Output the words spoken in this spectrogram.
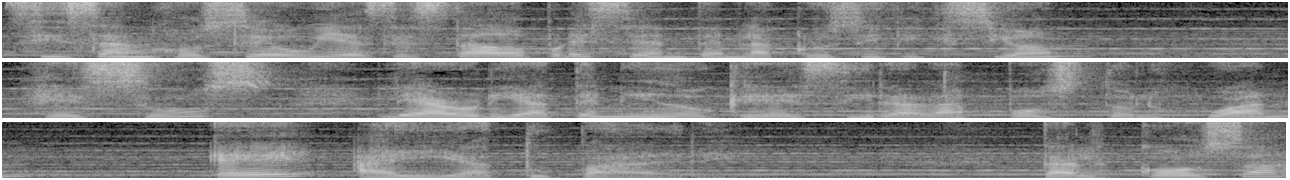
si San José hubiese estado presente en la crucifixión, Jesús le habría tenido que decir al apóstol Juan, He ahí a tu Padre. Tal cosa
